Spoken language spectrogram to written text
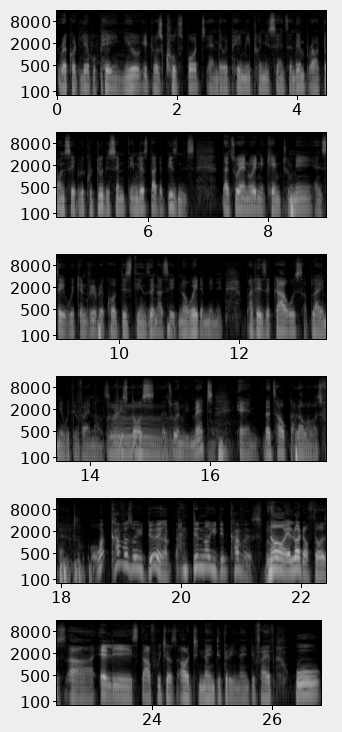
record label paying you? It was Cool Spot, and they were paying me 20 cents. And then Proud Don said, we could do the same thing. Let's start a business. That's when, when he came to me and said, we can re-record these things. Then I said, no, wait a minute. But there's a guy who's supplying me with the vinyls, Christos. That's when we met, and that's how Kalawa was formed. What covers were you doing? I, I didn't know you did covers. No, a lot of those uh, early stuff, which was out in 93, 95, we'll,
